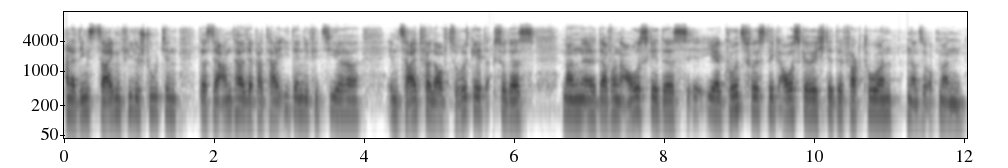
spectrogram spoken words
Allerdings zeigen viele Studien, dass der Anteil der Parteiidentifizierer im Zeitverlauf zurückgeht, sodass man äh, davon ausgeht, dass eher kurzfristig ausgerichtete Faktoren, also ob man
